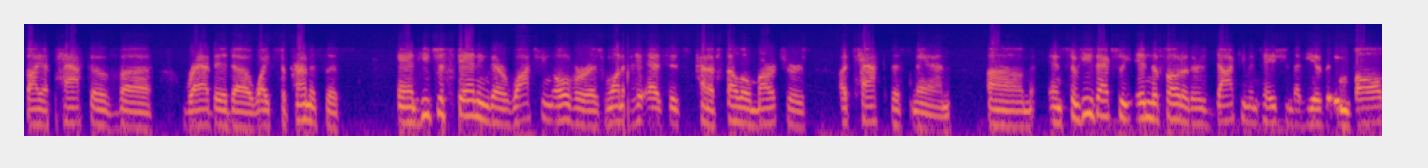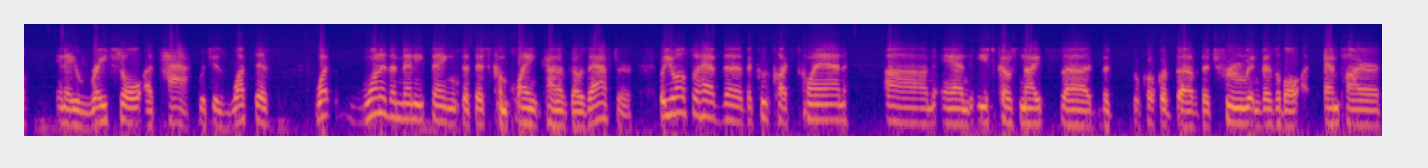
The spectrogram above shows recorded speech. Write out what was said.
by a pack of uh, rabid uh, white supremacists, and he's just standing there watching over as one of his, as his kind of fellow marchers attack this man. Um, and so he's actually in the photo. There's documentation that he is involved in a racial attack, which is what this what one of the many things that this complaint kind of goes after. But you also have the the Ku Klux Klan um, and the East Coast Knights, uh, the, the, the true invisible empire,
